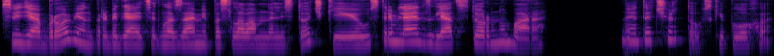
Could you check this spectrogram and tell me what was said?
Сведя брови, он пробегается глазами по словам на листочке и устремляет взгляд в сторону бара. Это чертовски плохо,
